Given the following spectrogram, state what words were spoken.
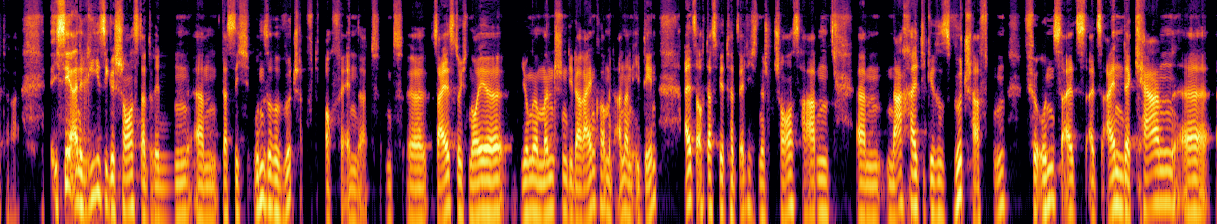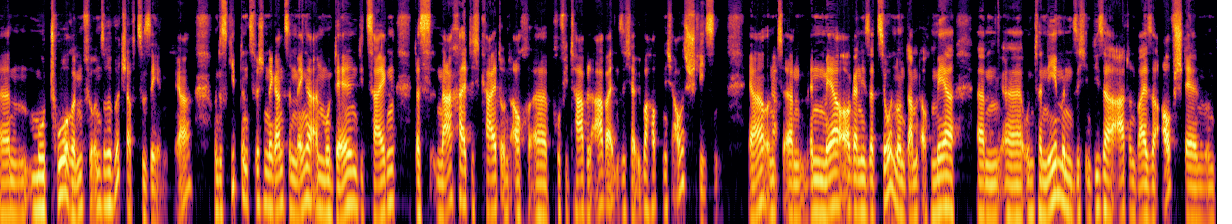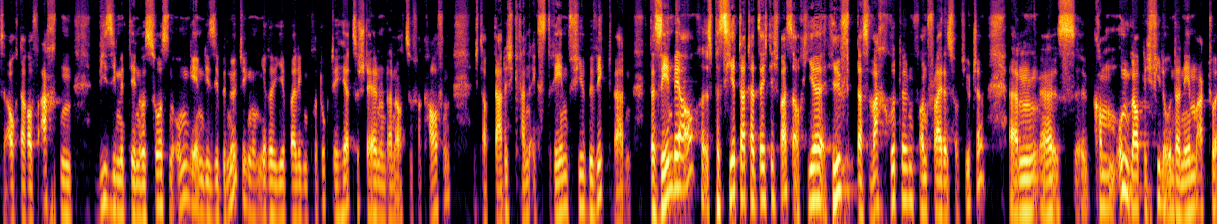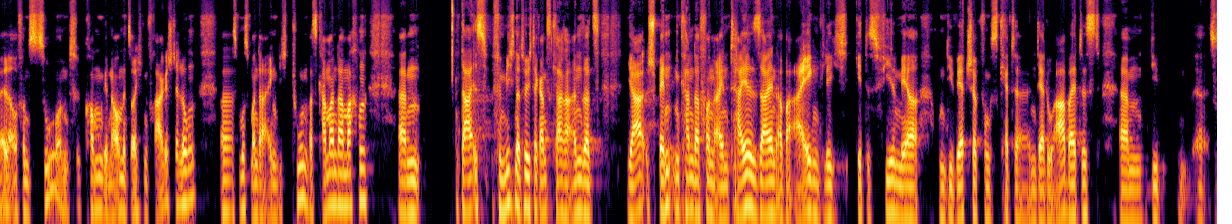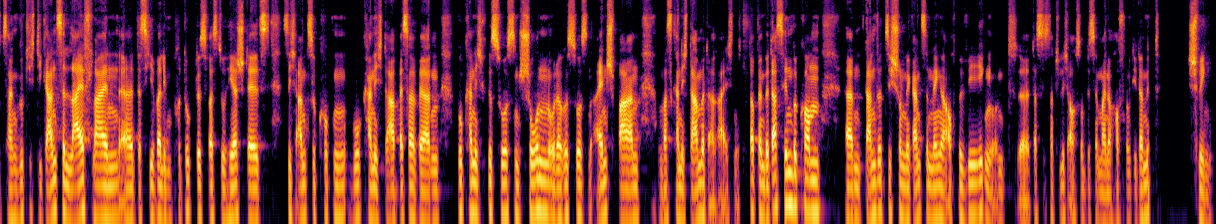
Ich sehe eine riesige Chance da drin, ähm, dass sich unsere Wirtschaft auch verändert. Und äh, sei es durch neue junge Menschen, die da reinkommen mit anderen Ideen, als auch, dass wir tatsächlich eine Chance haben, ähm, nachhaltigeres Wirtschaften für uns als, als einen der Kernmotoren äh, ähm, für unsere Wirtschaft zu sehen. Ja? Und es gibt inzwischen eine ganze Menge an Modellen, die zeigen, dass Nachhaltigkeit und auch äh, profitabel arbeiten sich ja überhaupt nicht ausschließen. Ja, und ja. Ähm, wenn mehr Organisationen und damit auch mehr ähm, äh, Unternehmen sich in dieser Art und Weise aufstellen und auch darauf achten, wie sie mit den Ressourcen umgehen, die sie benötigen, um ihre jeweiligen Produkte herzustellen und dann auch zu verkaufen, ich glaube, dadurch kann extrem viel bewegt werden. Das sehen wir auch. Es passiert da tatsächlich was. Auch hier hilft das Wachrütteln von Fridays for Future. Ähm, äh, es kommen unglaublich viele Unternehmen aktuell auf uns zu und kommen genau mit solchen Fragestellungen. Was muss man da eigentlich tun? Tun? Was kann man da machen? Ähm, da ist für mich natürlich der ganz klare Ansatz, ja, Spenden kann davon ein Teil sein, aber eigentlich geht es viel mehr um die Wertschöpfungskette, in der du arbeitest, ähm, die sozusagen wirklich die ganze Lifeline äh, des jeweiligen Produktes, was du herstellst, sich anzugucken, wo kann ich da besser werden, wo kann ich Ressourcen schonen oder Ressourcen einsparen und was kann ich damit erreichen. Ich glaube, wenn wir das hinbekommen, ähm, dann wird sich schon eine ganze Menge auch bewegen und äh, das ist natürlich auch so ein bisschen meine Hoffnung, die damit schwingt.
